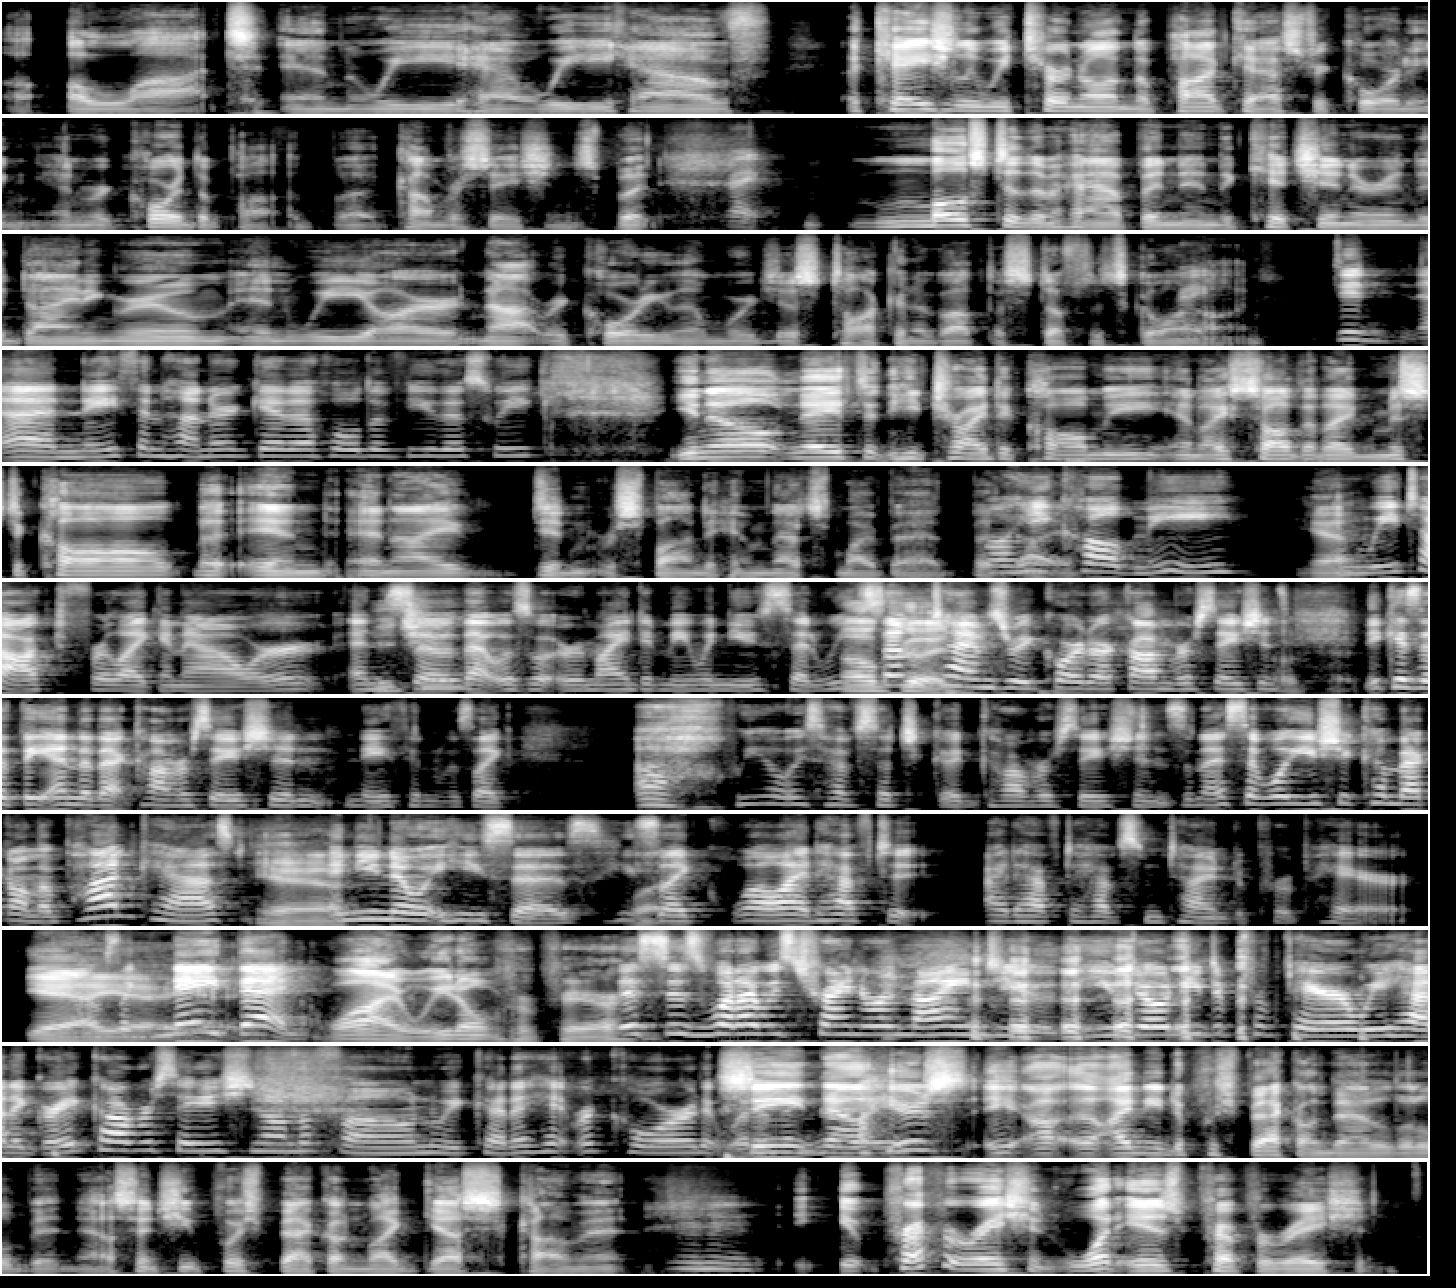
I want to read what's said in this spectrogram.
a, a lot and we have we have occasionally we turn on the podcast recording and record the po- uh, conversations but Right. most of them happen in the kitchen or in the dining room and we are not recording them we're just talking about the stuff that's going on Did uh, Nathan Hunter get a hold of you this week? You know, Nathan, he tried to call me, and I saw that I'd missed a call, but and and I didn't respond to him. That's my bad. But Well, he I- called me. Yeah? And we talked for like an hour. And Did so you? that was what reminded me when you said we Oh, good. sometimes record our conversations because at the end of that conversation, Nathan was like, Oh, we always have such good conversations. And I said, Well, you should come back on the podcast. Yeah. And you know what he says? He's What? like, Well, I'd have to I'd have to have some time to prepare. Yeah, I was yeah, like, yeah, Nathan, yeah. Why we don't prepare? this is what I was trying to remind you that you don't need to prepare. We had a great conversation on the phone. We could have hit record. See, now great. here's I I need to push back on that a little bit now, since you pushed back on my guest comment. Mm-hmm. Preparation. What is preparation?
